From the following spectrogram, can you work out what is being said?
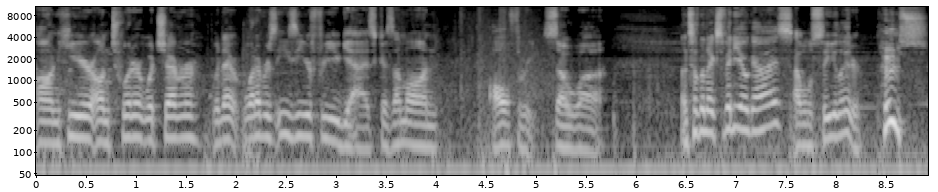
on here on Twitter whichever whatever whatever's easier for you guys because I'm on all three. So uh, until the next video guys I will see you later. Peace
